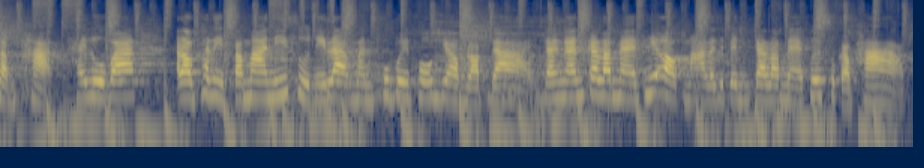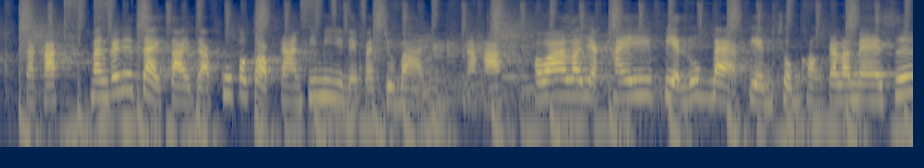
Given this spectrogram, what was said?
สัมผัส ให้รู้ว่าเราผลิตประมาณนี้สูตรนี้แหละมันผู้บริโภคยอมรับได้ ดังนั้นกะละแมที่ออกมาเราจะเป็นกะละแมเพื่อสุขภาพนะคะ มันก็จะแตกต่างจากผู้ประกอบการที่มีอยู่ในปัจจุบันนะคะ เพราะว่าเราอยากให้เปลี่ยนรูปแบบเปลี่ยนชมของกะละแม ซึ่ง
